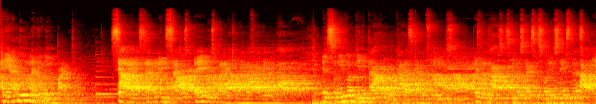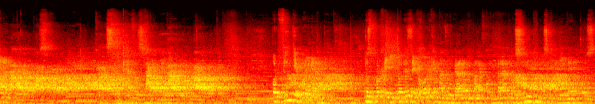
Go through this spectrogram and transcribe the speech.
creando un mayor impacto. Se realizaron ensayos previos para que nada fallara. El sonido ambiental provocaba escalofríos, pues las luces y los accesorios extras eran caros, Por fin llegó el gran Los progenitores de Jorge madrugaron para comprar los últimos alimentos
